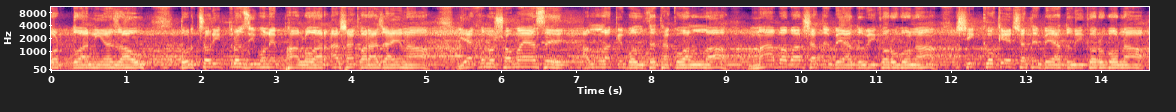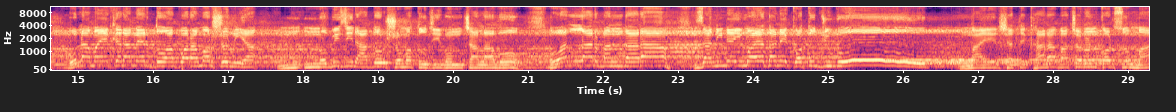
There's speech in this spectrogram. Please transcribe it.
বরদোয়া নিয়ে যাও, তোর চরিত্র জীবনে ভালো আর আশা করা যায় না। এখনও সময় আছে, আল্লাহকে বলতে থাকো, আল্লাহ, মা বাবার সাথে বেয়াদবি করব না, শিক্ষকের সাথে বেয়াদবি করব না। ওলামায়ে কেরামের দোয়া পরামর্শ নিয়া নবীজির আদর্শ মতো জীবন চালাবো। ও আল্লাহর বান্দারা, জানি না এই ময়দানে কত যুবক মায়ের সাথে খারাপ আচরণ করছ, মা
